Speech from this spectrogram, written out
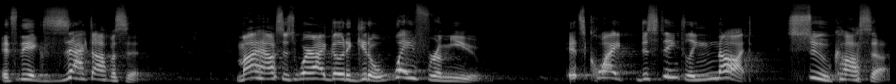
It's the exact opposite. My house is where I go to get away from you. It's quite distinctly not su casa.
